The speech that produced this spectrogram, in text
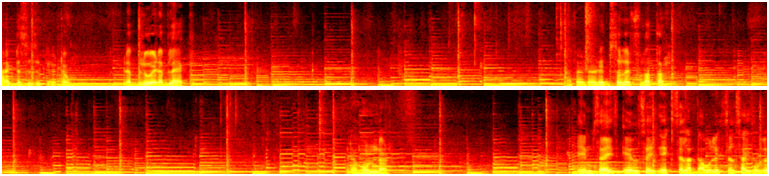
আরেকটা সুজুকির এটাও। এটা ব্লু এটা ব্ল্যাক তারপর এটা রেপসোলের ফুলহাতা এটা হোন্ডার M size L size XL আর ডাবল এক্সেল সাইজ হবে।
